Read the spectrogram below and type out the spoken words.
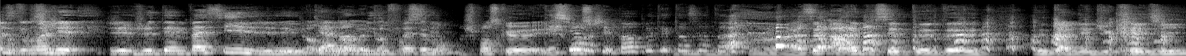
parce que moi, j'ai, j'ai- je t'aime pas si, j'ai câlins, non, mais pas forcément. Je pense que. T'es je sûr, pense j'ai pas un peu d'état sur toi Arrête arrête d'essayer de, de, de t'amener du crédit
